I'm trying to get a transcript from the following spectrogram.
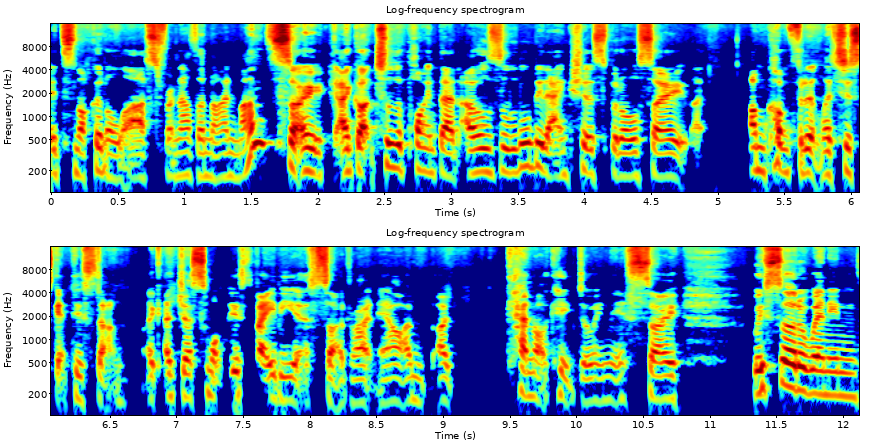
it's not going to last for another nine months. So I got to the point that I was a little bit anxious, but also I'm confident. Let's just get this done. Like I just want this baby aside right now. I'm, I cannot keep doing this. So we sort of went in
